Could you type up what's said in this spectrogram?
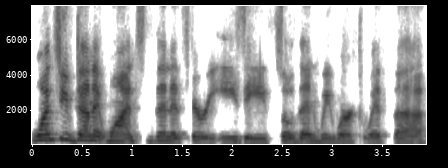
once you've done it once, then it's very easy. So then we worked with the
